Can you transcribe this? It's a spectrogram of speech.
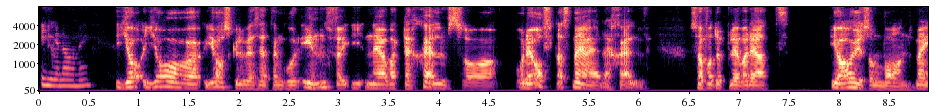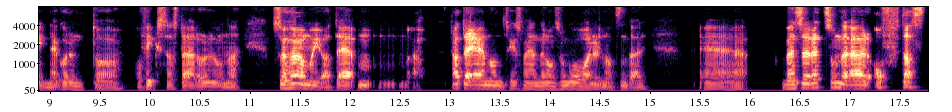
Ingen aning. jag, jag, jag skulle vilja säga att den går in, för när jag har varit där själv så, och det är oftast när jag är där själv, så har jag fått uppleva det att jag har ju som vant mig när jag går runt och, och fixar, städar och donar. Så hör man ju att det, är, mm, att det är någonting som händer, någon som går eller något sånt där. Eh, men så rätt som det är, oftast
